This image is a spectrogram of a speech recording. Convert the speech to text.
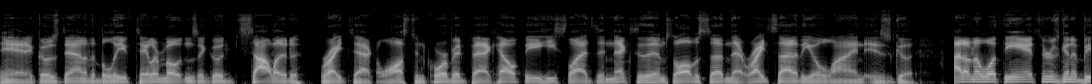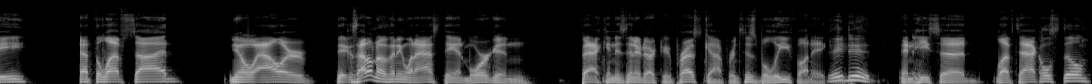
And it goes down to the belief Taylor Moton's a good, solid right tackle. Austin Corbett back healthy. He slides in next to them. So all of a sudden, that right side of the O line is good. I don't know what the answer is going to be at the left side. You know, Aller, because I don't know if anyone asked Dan Morgan back in his introductory press conference his belief on it. They did. And he said left tackle still?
